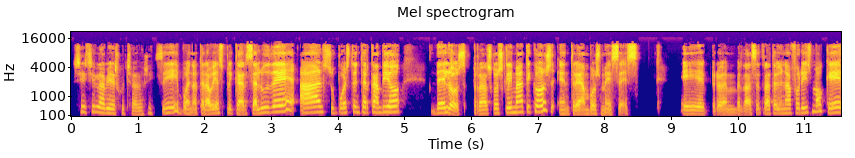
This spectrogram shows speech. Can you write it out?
Sí, sí, lo había escuchado, sí. Sí, bueno, te la voy a explicar. Se alude al supuesto intercambio de los rasgos climáticos entre ambos meses. Eh, pero en verdad se trata de un aforismo que,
